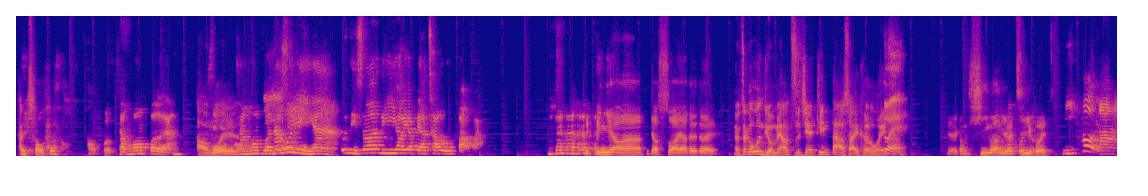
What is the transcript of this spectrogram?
太超爆深了好笨，长风伯啊，超会爆长风伯，他问你呀、问你说你以后要不要超五宝啊？一定要啊，比较帅啊，对不对？那这个问题我们要直接听大帅哥回答。对，来讲，希望有机会。以后啦，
